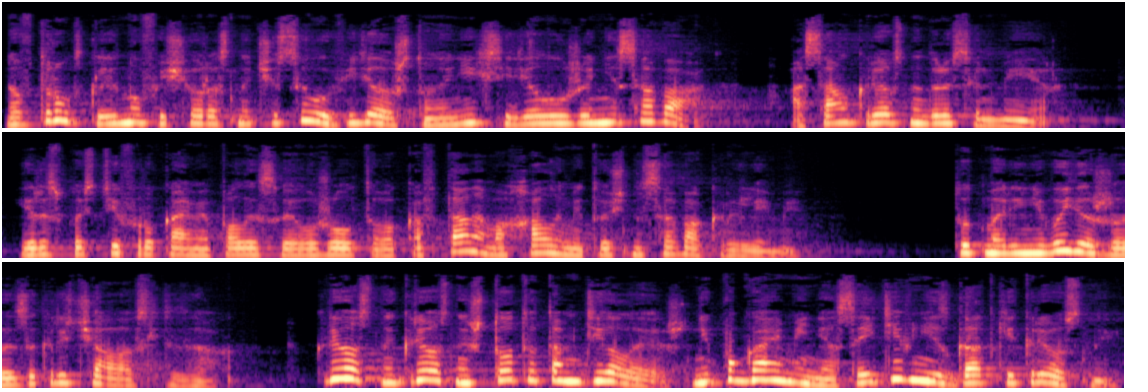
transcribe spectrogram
Но вдруг, взглянув еще раз на часы, увидела, что на них сидела уже не сова, а сам крестный Дрессельмейер, и, распустив руками полы своего желтого кафтана, махал ими точно сова крыльями. Тут Мари не выдержала и закричала в слезах. «Крестный, крестный, что ты там делаешь? Не пугай меня, сойди вниз, гадкий крестный!»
